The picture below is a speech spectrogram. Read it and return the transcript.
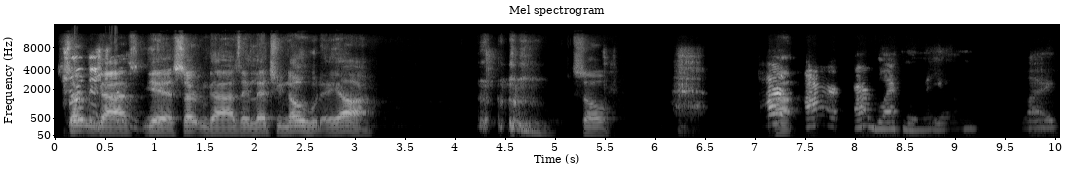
certain guys, true. yeah, certain guys, they let you know who they are. so our Uh, our our black women, like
